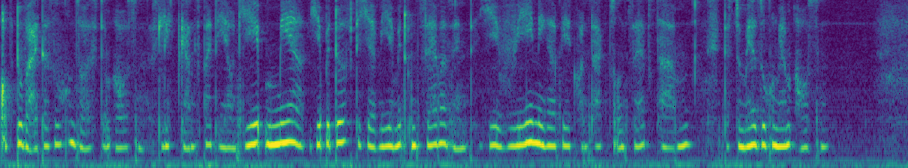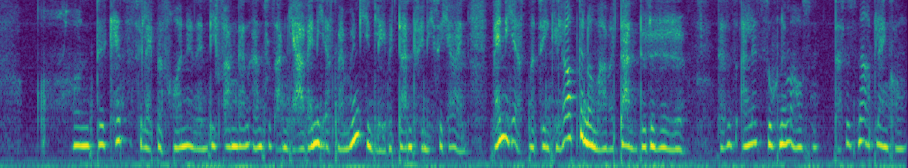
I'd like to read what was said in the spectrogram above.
ob du weiter suchen sollst im Außen. Es liegt ganz bei dir. Und je mehr, je bedürftiger wir mit uns selber sind, je weniger wir Kontakt zu uns selbst haben, desto mehr suchen wir im Außen. Und du kennst es vielleicht bei Freundinnen, die fangen dann an zu sagen, ja, wenn ich erstmal in München lebe, dann finde ich sicher ein. Wenn ich erstmal 10 Kilo abgenommen habe, dann. Das ist alles Suchen im Außen. Das ist eine Ablenkung.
